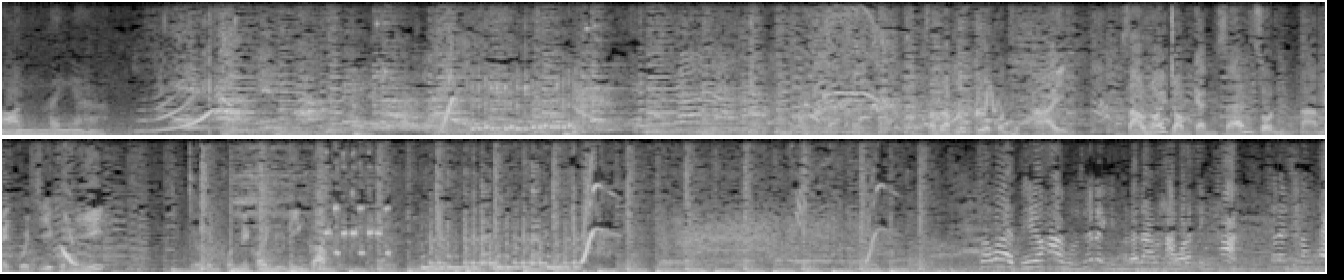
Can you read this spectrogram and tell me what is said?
งอนอะไรเงี้ยค่ะ หรับลูกทัวร์คนสุดท้าย สาวน้อยจอมแก่นแสนสนตามเม็ดกวยจีคนนี้ เธอเป็นคนไม่ค่อยอยู่นิ่งครับ สวัสดีค่ะ หนูชื่อเด็กหญิงพรดามหาวรสิงห์ค่ะชื่อเล่นชื่อน้องแพร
